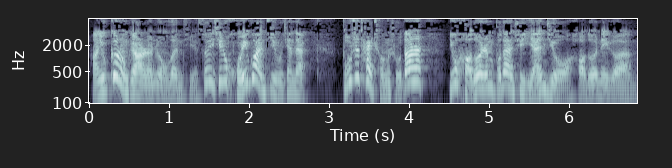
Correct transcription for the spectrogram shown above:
啊，有各种各样的这种问题。所以其实回灌技术现在不是太成熟。当然有好多人不断去研究，好多那个。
